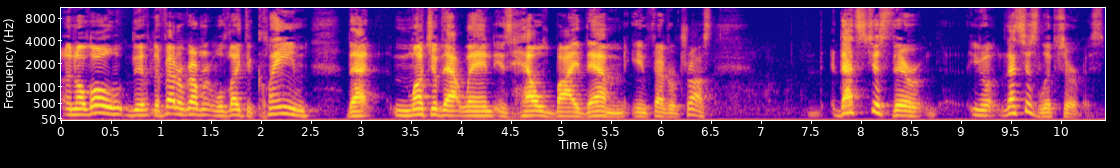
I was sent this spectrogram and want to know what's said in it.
and although the, the federal government would like to claim that much of that land is held by them in federal trust, that's just their, you know, that's just lip service,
